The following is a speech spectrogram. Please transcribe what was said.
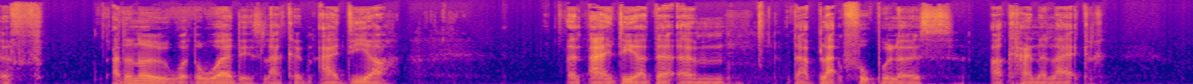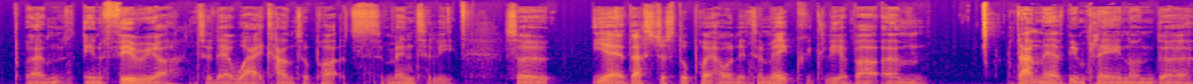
a f- I don't know what the word is, like an idea, an idea that um that black footballers are kind of like um inferior to their white counterparts mentally. So yeah, that's just the point I wanted to make quickly about um that may have been playing on the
